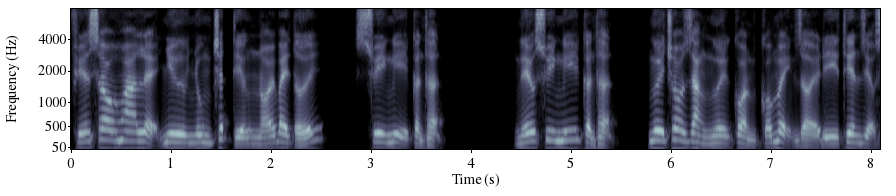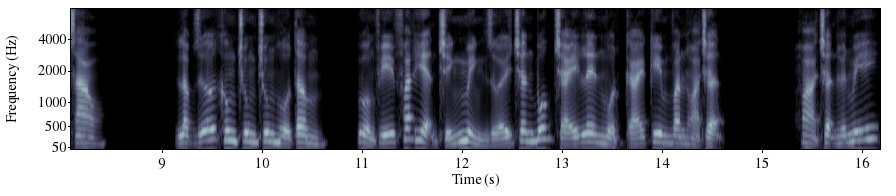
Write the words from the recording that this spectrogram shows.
phía sau hoa lệ như nhung chất tiếng nói bay tới, suy nghĩ cẩn thận. Nếu suy nghĩ cẩn thận, ngươi cho rằng ngươi còn có mệnh rời đi thiên diệu sao? Lập giữa không trung trung hồ tâm, hưởng phí phát hiện chính mình dưới chân bốc cháy lên một cái kim văn hỏa trận. Hỏa trận huyến Mỹ,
